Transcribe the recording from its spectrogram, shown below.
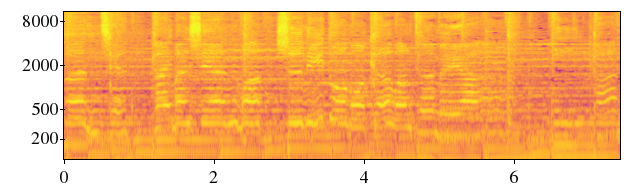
坟前开满鲜花，是你多么渴望的美啊！你看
